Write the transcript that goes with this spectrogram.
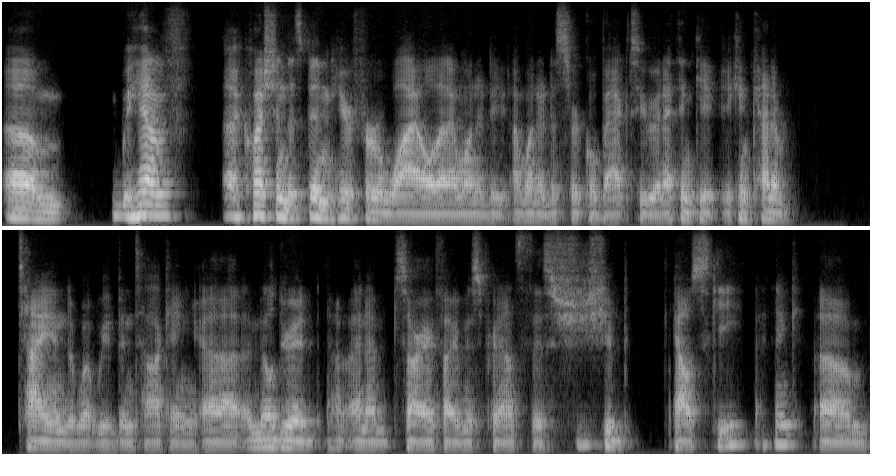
Um, we have a question that's been here for a while that I wanted to I wanted to circle back to, and I think it, it can kind of tie into what we've been talking. Uh, Mildred, and I'm sorry if I mispronounced this, Shibkowski, I think, um,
